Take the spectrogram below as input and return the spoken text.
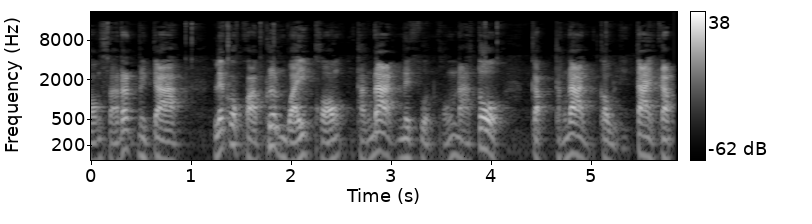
ของสหรัฐอเมริกา และก็ความเคลื่อนไหวของทางด้านในส่วนของนาโต้ กับทางด้านเกาหลีใต้ครับ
